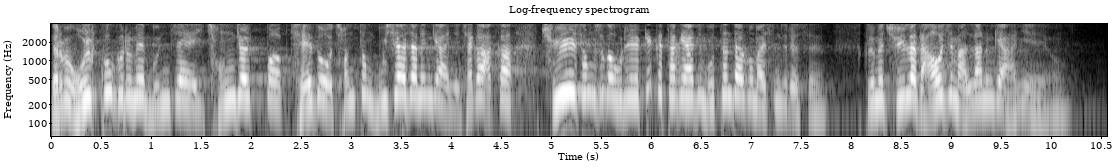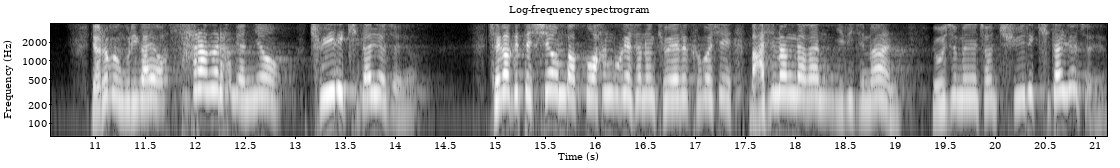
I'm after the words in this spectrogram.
여러분 옳고 그름의 문제, 정결법, 제도, 전통 무시하자는 게 아니에요. 제가 아까 주일 성수가 우리를 깨끗하게 하지 못한다고 말씀드렸어요. 그러면 주일날 나오지 말라는 게 아니에요. 여러분 우리가요 사랑을 하면요 주일이 기다려져요. 제가 그때 시험 받고 한국에서는 교회를 그것이 마지막 나간 일이지만 요즘은 전 주일이 기다려져요.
